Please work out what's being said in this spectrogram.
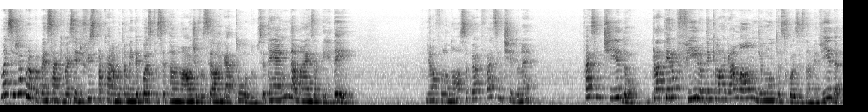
Mas você já parou pra pensar que vai ser difícil pra caramba também depois que você tá no auge você largar tudo? Você tem ainda mais a perder? E ela falou: Nossa, pior que faz sentido, né? Faz sentido. Para ter um filho, eu tenho que largar a mão de muitas coisas na minha vida,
